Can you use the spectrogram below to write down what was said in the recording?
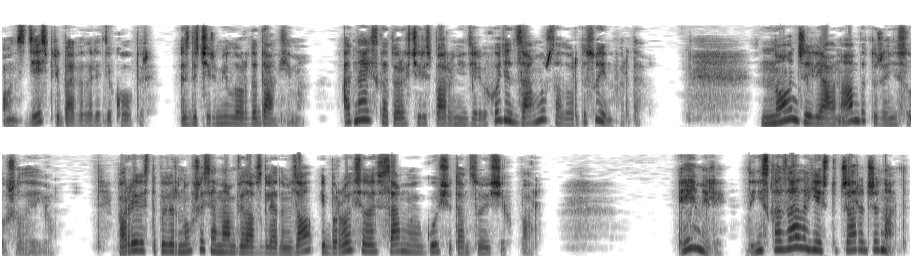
«Он здесь», — прибавила леди Копер, — «с дочерьми лорда Данхема, одна из которых через пару недель выходит замуж за лорда Суинфорда». Но Джиллиан Аббот уже не слушала ее. Порывисто повернувшись, она обвела взглядом зал и бросилась в самую гущу танцующих пар. «Эмили!» Ты не сказала ей, что Джаред женат?»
